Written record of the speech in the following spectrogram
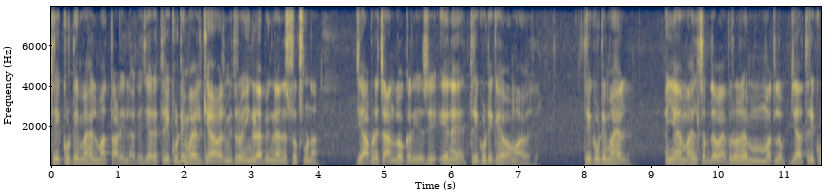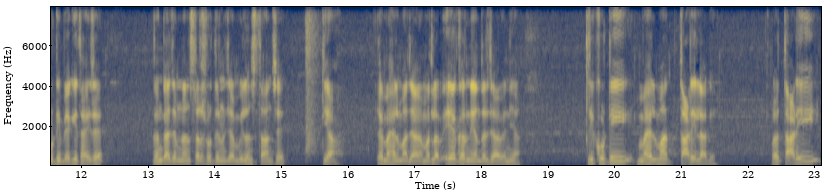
ત્રિકુટી મહેલમાં તાળી લાગે. જ્યારે ત્રિકુટી મહેલ ક્યાં આવે છે મિત્રો? ઈંગડા પિંગડા અને જે આપણે ચાંદલો કરીએ છીએ, એને ત્રિકુટી કહેવામાં આવે છે. ત્રિકુટી મહેલ, અહીંયા મહેલ શબ્દ વાપર્યો છે. મતલબ જ્યાં ત્રિકુટી ભેગી થાય છે, ગંગા જમના સરસ્વતીનું જ્યાં મિલન સ્થાન છે, ત્યાં એ મહેલમાં જાવે મતલબ એ ઘરની અંદર જાવે ત્યાં ત્રિકુટી મહેલમાં તાળી લાગે. હવે તાળી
